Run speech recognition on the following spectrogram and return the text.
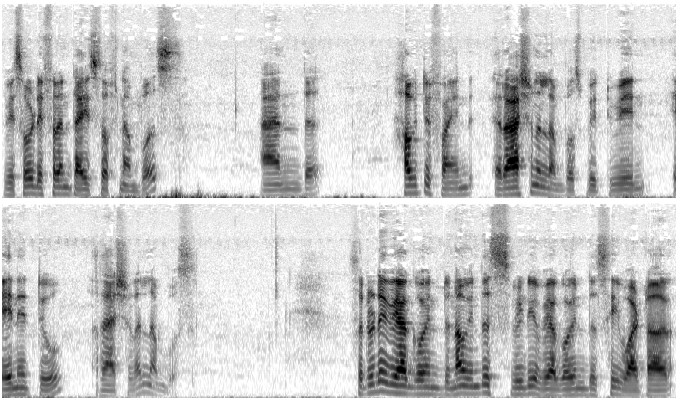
we saw different types of numbers and how to find rational numbers between any two rational numbers. So today we are going to, now in this video we are going to see what are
